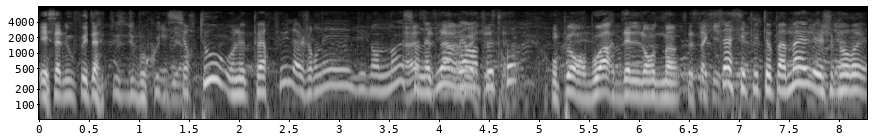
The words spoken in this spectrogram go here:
Et ça nous fait à tous du beaucoup de Et bien. surtout, on ne perd plus la journée du lendemain si Ah, on a bu un verre ouais, un peu ça. trop. On peut en revoir dès le lendemain. C'est ça qui Ça, c'est plutôt pas mal. Je me re-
